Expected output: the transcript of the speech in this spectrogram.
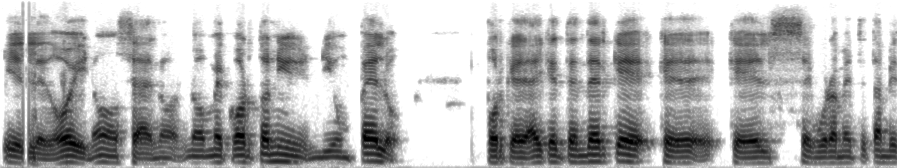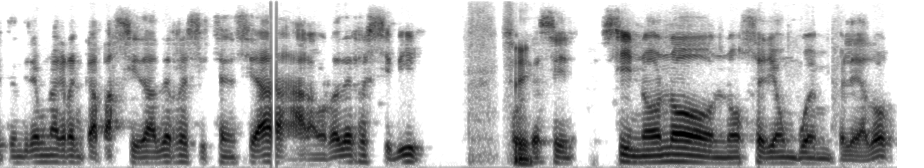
y le, doy, ¿no? O sea, no, no me corto ni, ni, un pelo, porque hay que entender que, que, que, él seguramente también tendría una gran capacidad de resistencia a la hora de recibir, porque si, si no, no, no sería un buen peleador.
